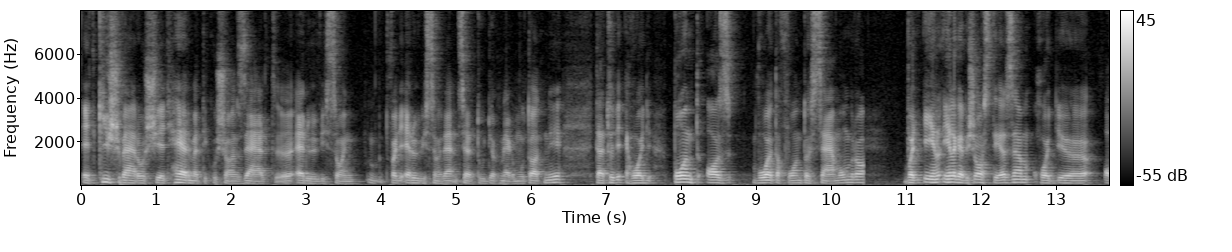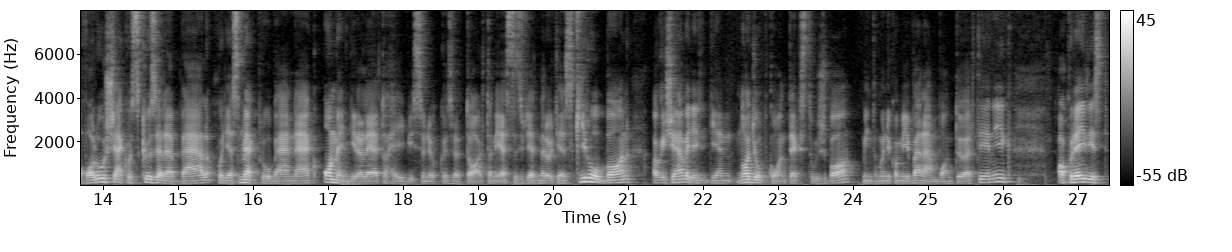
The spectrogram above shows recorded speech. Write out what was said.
egy kisvárosi, egy hermetikusan zárt erőviszony, vagy erőviszonyrendszert tudjak megmutatni. Tehát, hogy, hogy pont az volt a fontos számomra, vagy én, én legalábbis azt érzem, hogy a valósághoz közelebb áll, hogy ezt megpróbálnák amennyire lehet a helyi viszonyok között tartani ezt az ügyet, mert hogyha ez kirobban, és elmegy egy ilyen nagyobb kontextusba, mint mondjuk ami Valámban történik, akkor egyrészt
